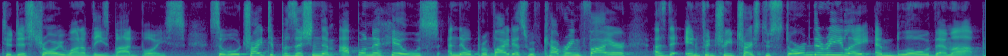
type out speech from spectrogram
to destroy one of these bad boys. So we'll try to position them up on the hills, and they'll provide us with covering fire as the infantry tries to storm the relay and blow them up.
